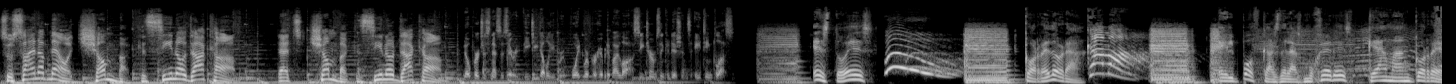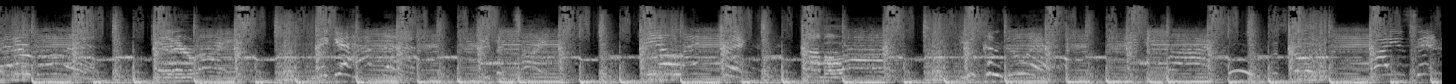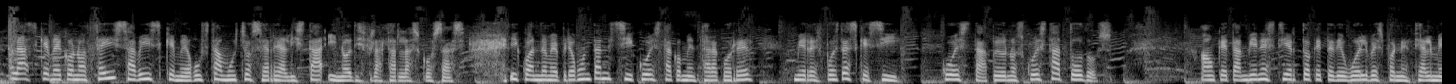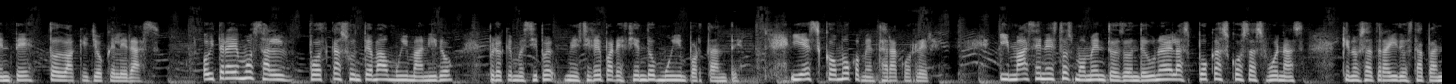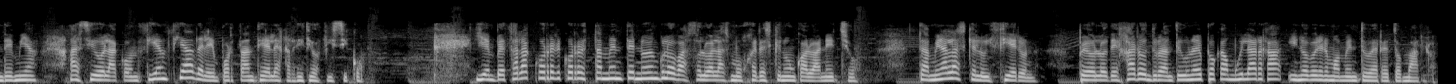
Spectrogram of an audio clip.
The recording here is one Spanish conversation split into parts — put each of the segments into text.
So sign up now at chumbacasino.com. That's chumbacasino.com. No purchase necessary. BGW. Void were prohibited by law. See terms and conditions 18 plus. Esto es Woo! Corredora. Come on. El podcast de las mujeres que aman correr. Las que me conocéis sabéis que me gusta mucho ser realista y no disfrazar las cosas. Y cuando me preguntan si cuesta comenzar a correr, mi respuesta es que sí, cuesta, pero nos cuesta a todos. Aunque también es cierto que te devuelve exponencialmente todo aquello que le das. Hoy traemos al podcast un tema muy manido, pero que me, si- me sigue pareciendo muy importante, y es cómo comenzar a correr. Y más en estos momentos donde una de las pocas cosas buenas que nos ha traído esta pandemia ha sido la conciencia de la importancia del ejercicio físico. Y empezar a correr correctamente no engloba solo a las mujeres que nunca lo han hecho, también a las que lo hicieron, pero lo dejaron durante una época muy larga y no ven el momento de retomarlo.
